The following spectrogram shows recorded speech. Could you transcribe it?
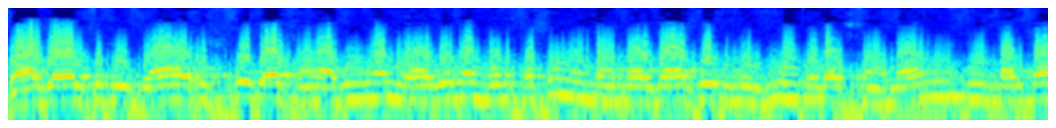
واجب في دعاء اشتد صحابيا واجب من قسم ما ذاتك من جهة إلى السهمان في مرضى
